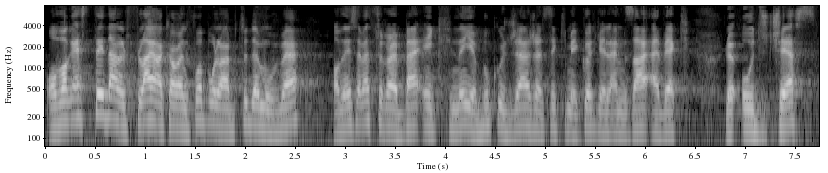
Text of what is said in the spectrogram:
On va rester dans le fly encore une fois pour l'amplitude de mouvement. On vient se mettre sur un banc incliné. Il y a beaucoup de gens, je sais, qui m'écoutent, qui ont la misère avec le haut du chest.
